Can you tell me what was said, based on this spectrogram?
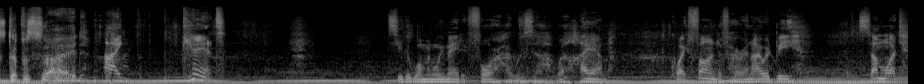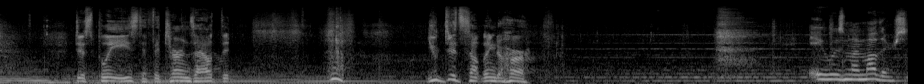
Step aside. I can't. See, the woman we made it for, I was, uh, well, I am quite fond of her, and I would be somewhat displeased if it turns out that you did something to her. It was my mother's.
